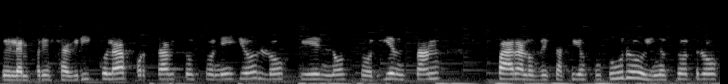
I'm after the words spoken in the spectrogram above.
de la empresa agrícola, por tanto son ellos los que nos orientan para los desafíos futuros y nosotros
